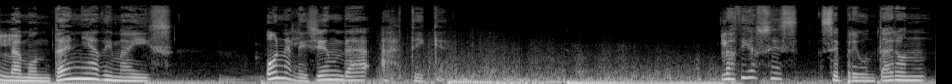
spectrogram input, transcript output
La montaña de maíz, una leyenda azteca. Los dioses se preguntaron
